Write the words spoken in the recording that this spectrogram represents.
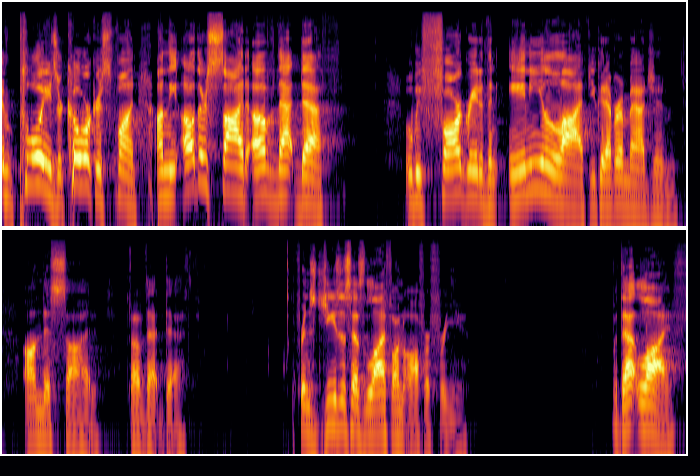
employees or coworkers find on the other side of that death will be far greater than any life you could ever imagine on this side of that death. Friends, Jesus has life on offer for you. But that life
